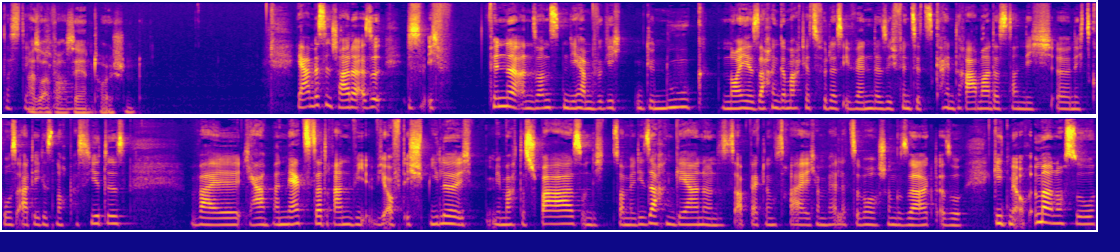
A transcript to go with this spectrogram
das denke Also einfach sehr enttäuschend. Ja, ein bisschen schade. Also ich finde ansonsten, die haben wirklich genug neue Sachen gemacht jetzt für das Event. Also ich finde es jetzt kein Drama, dass da nicht äh, nichts Großartiges noch passiert ist. Weil, ja, man merkt es daran, wie, wie oft ich spiele. Ich, mir macht das Spaß und ich sammle die Sachen gerne und es ist abwechslungsreich, haben wir ja letzte Woche schon gesagt. Also geht mir auch immer noch so.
